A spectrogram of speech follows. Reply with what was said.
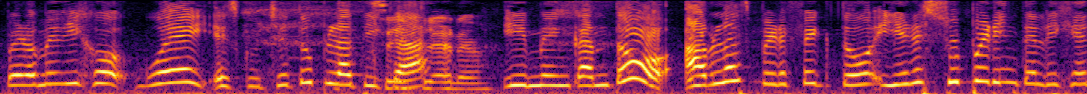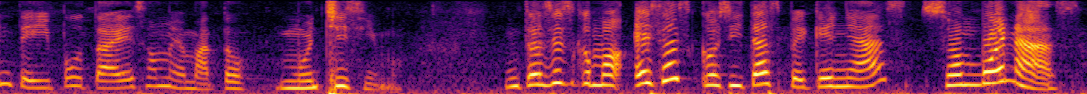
pero me dijo, güey, escuché tu plática Sí, claro. y me encantó, hablas perfecto y eres súper inteligente y puta, eso me mató muchísimo. Entonces como esas cositas pequeñas son buenas.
